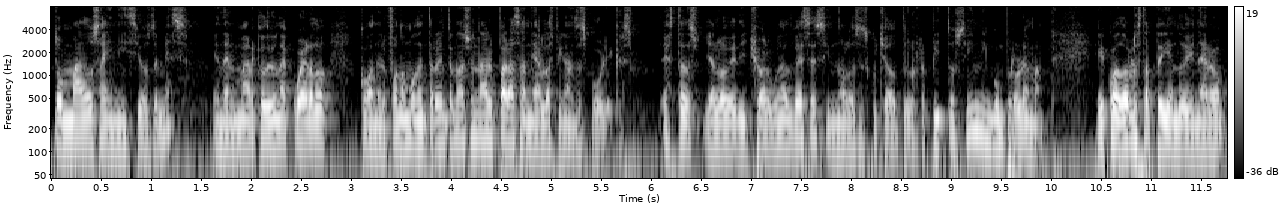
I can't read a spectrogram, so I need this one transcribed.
tomados a inicios de mes en el marco de un acuerdo con el Fondo Monetario Internacional para sanear las finanzas públicas. Estas ya lo he dicho algunas veces, si no los has escuchado te los repito sin ningún problema. Ecuador le está pidiendo dinero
